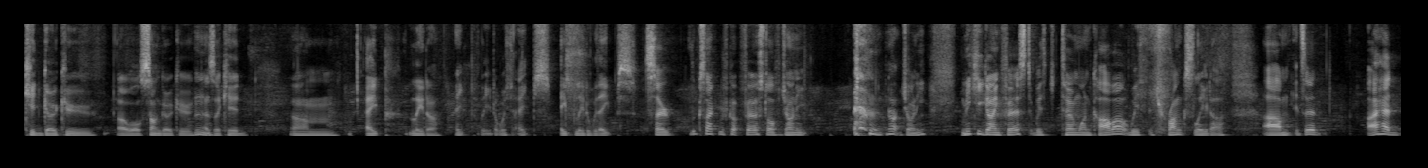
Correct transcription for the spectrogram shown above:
Kid Goku, uh, well, Son Goku Hmm. as a kid, um, ape leader, Ape leader with apes. ape leader with apes. So looks like we've got first off Johnny, not Johnny, Mickey going first with turn one Cabba with Trunks leader. Um, it's a, I had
